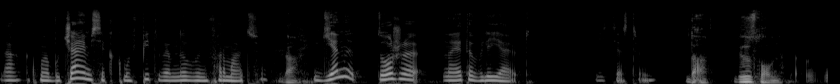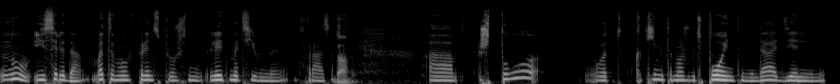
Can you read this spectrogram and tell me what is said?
да, как мы обучаемся, как мы впитываем новую информацию. Да. Гены тоже на это влияют, естественно. Да, безусловно. Ну и среда. Это мы, в принципе, уже лейтмотивная фраза. Да. А, что вот какими-то, может быть, поинтами, да, отдельными,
